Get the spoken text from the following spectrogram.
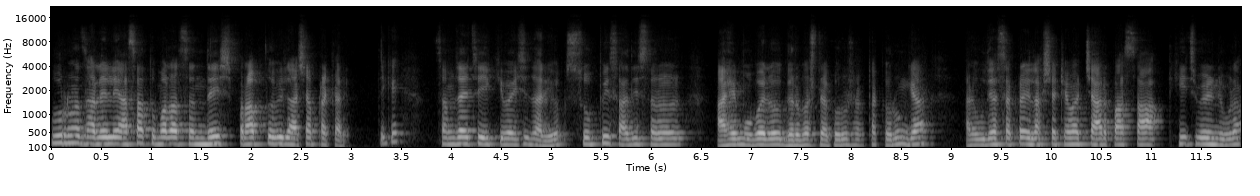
पूर्ण झालेले असा तुम्हाला संदेश प्राप्त होईल अशा प्रकारे. ठीक आहे? समजायचं ही केवायसी झाली. सोपी साधी सरळ आहे. मोबाईलवर घरबसल्या करू शकता करून घ्या. आणि उद्या सकाळी लक्षात ठेवा चार पाच सहा हीच वेळ निवडा.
